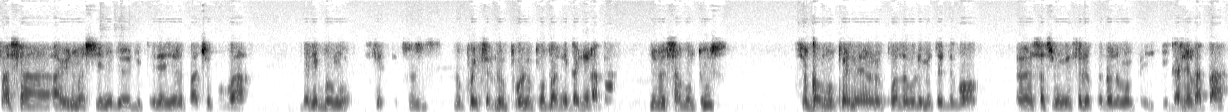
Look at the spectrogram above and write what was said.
face à, une machine de, du PDG, le parti au pouvoir Bongo, c'est- c'est- l'opposition- le, le pouvoir ne gagnera pas. Nous le savons tous. C'est comme vous prenez le président, vous le mettez devant euh, Sassou Nguesso, le président de mon pays, il ne gagnera pas.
